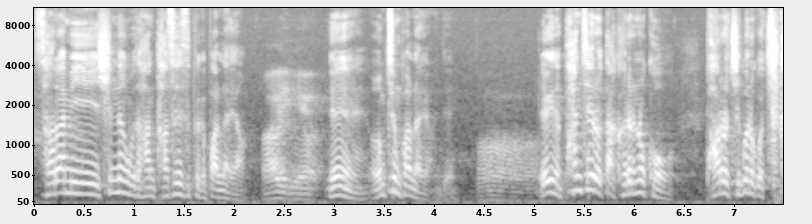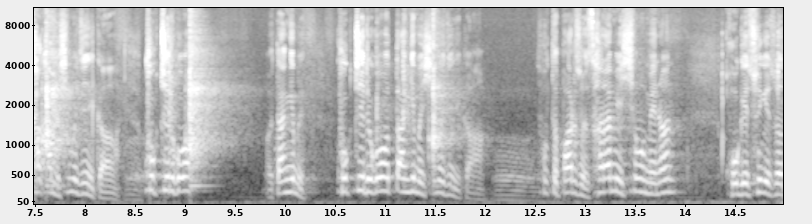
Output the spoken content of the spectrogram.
사람이 씹는 것보다 한 다섯 여섯 배가 빨라요. 아 이게요? 예, 엄청 빨라요, 이제. 아, 여기는 판채로 딱 걸어놓고 바로 집어넣고 착착 하면 심어지니까 쿡 찌르고 어, 당기면 쿡 찌르고 당기면 심어지니까 속도 빠르죠. 사람이 심으면은 고개 숙여서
